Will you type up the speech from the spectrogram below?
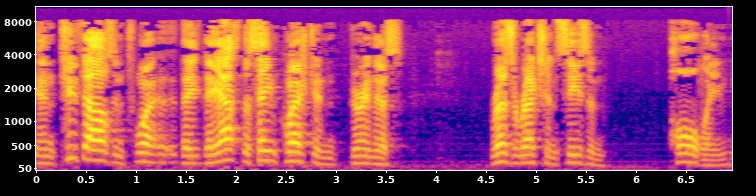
in 2012, they, they asked the same question during this resurrection season polling.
